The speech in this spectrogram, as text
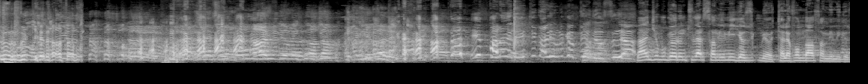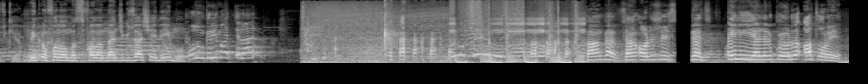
Durduk yere adam. Para verip iki tane yumruk atıyor diyorsun ya. Bence bu görüntüler samimi gözükmüyor. Telefon daha samimi gözüküyor. Mikrofon olması falan bence güzel şey değil bu. Oğlum gri madde lan. Kanka sen arı şeyi s**t. En iyi yerleri koy orada at orayı.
